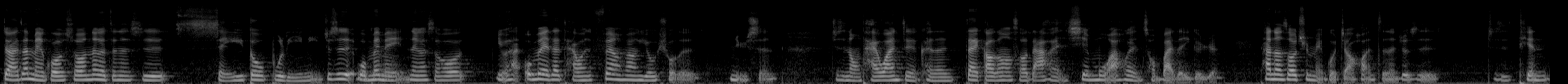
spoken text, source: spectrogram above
对啊，在美国的时候，那个真的是谁都不理你。就是我妹妹那个时候有她，我妹妹在台湾是非常非常优秀的女生，就是那种台湾这可能在高中的时候大家会很羡慕啊，会很崇拜的一个人。他那时候去美国交换，真的就是就是天，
